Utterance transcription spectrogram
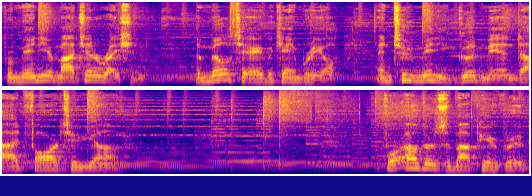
For many of my generation, the military became real, and too many good men died far too young. For others of my peer group,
